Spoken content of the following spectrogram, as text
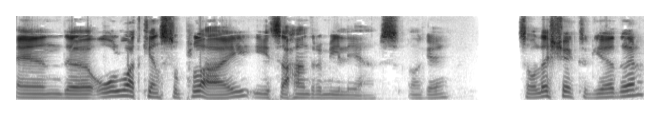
and uh, all what can supply is 100 milliamps. Okay, so let's check together.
